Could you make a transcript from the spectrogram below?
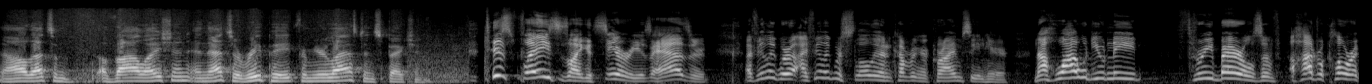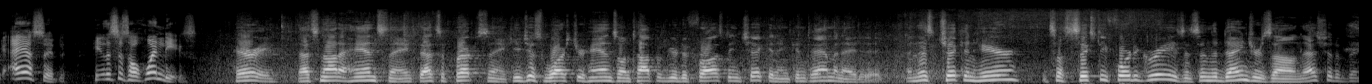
Now, that's a, a violation, and that's a repeat from your last inspection. This place is like a serious hazard. I feel like we're I feel like we're slowly uncovering a crime scene here. Now, why would you need three barrels of hydrochloric acid? Here, this is a Wendy's. Harry, that's not a hand sink, that's a prep sink. You just washed your hands on top of your defrosting chicken and contaminated it. And this chicken here, it's a 64 degrees. It's in the danger zone. That should have been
